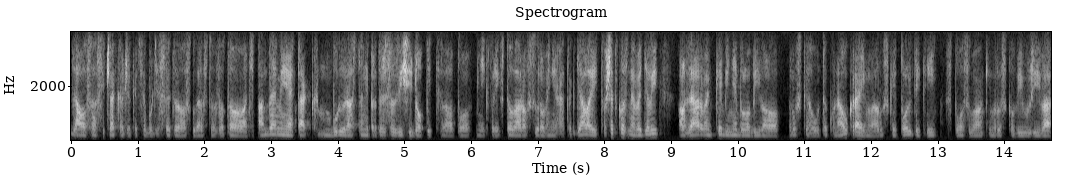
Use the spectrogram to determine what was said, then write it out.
Dalo sa asi čakať, že keď sa bude svetové hospodárstvo zotavovať z pandémie, tak budú rastení, pretože sa zvýši dopyt e, po niektorých tovaroch, suroviniach a tak ďalej. To všetko sme vedeli, ale zároveň keby nebolo bývalo ruského útoku na Ukrajinu a ruskej politiky, spôsobom, akým Rusko využíva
